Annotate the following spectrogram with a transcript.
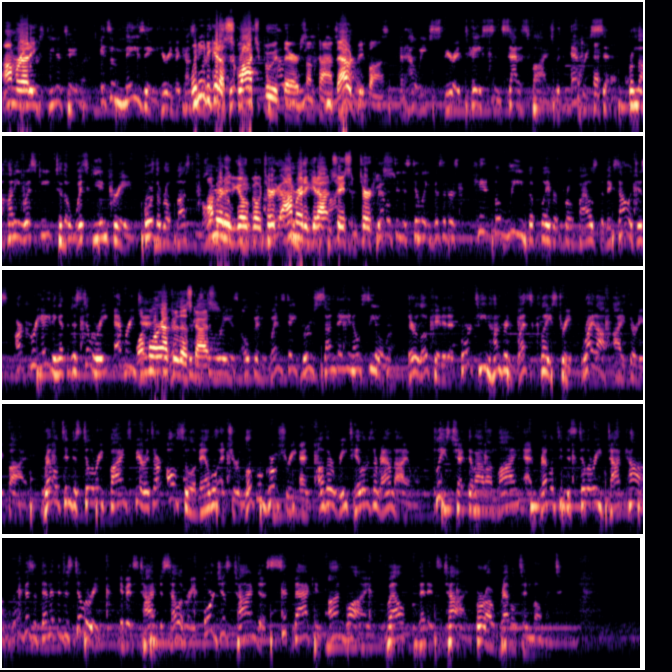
I'm ready. Christina Taylor. It's amazing hearing the We need to get a Squatch booth there sometime. That would be fun. And how each spirit tastes and satisfies with every sip. From the honey whiskey to the whiskey and cream, or the robust. I'm ready to go go turkey. I'm ready to get out and chase some turkeys. Revelton Distilling visitors can't believe the flavor profiles the mixologists are creating at the distillery every day. One more after this, guys. The distillery is open Wednesday through Sunday in Osceola. They're located at 1400 West Clay Street, right off I-35. Revelton Distillery fine spirits are also available at your local grocery and other retailers around Iowa. Please check them out online at reveltondistillery.com or visit them at the distillery. If it's time to celebrate or just time to sit back and unwind, well, then it's time for a Revelton moment.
